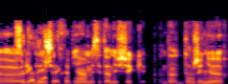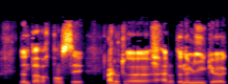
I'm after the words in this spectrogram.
Euh, C'est un l'écran c'est très bien, mais c'est un échec d'ingénieur de ne pas avoir pensé À l'autonomie. euh,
